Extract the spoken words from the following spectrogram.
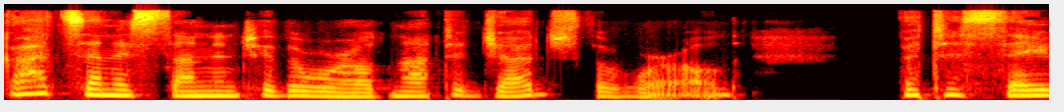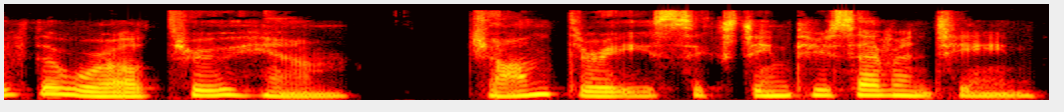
God sent his Son into the world not to judge the world, but to save the world through him. John 3 16 through 17.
